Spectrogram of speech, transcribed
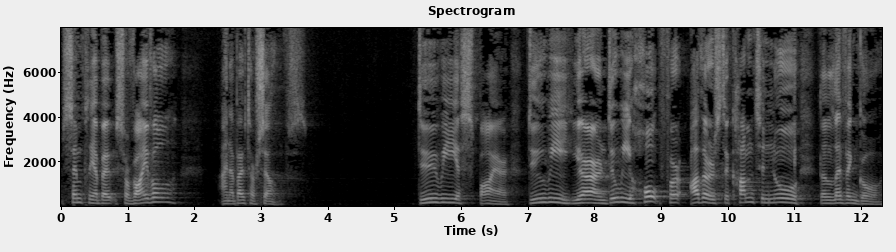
simply about survival and about ourselves? Do we aspire? Do we yearn? Do we hope for others to come to know the living God?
